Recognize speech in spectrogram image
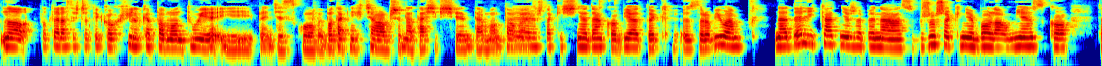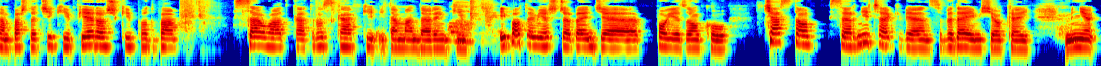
No, to teraz jeszcze tylko chwilkę pomontuję i będzie z głowy, bo tak nie chciałam przy Natasi w święta montować. Ja już takie śniadanko, obiadek zrobiłam na delikatnie, żeby nas brzuszek nie bolał, mięsko, tam paszteciki, pierożki po dwa, sałatka, truskawki i tam mandarynki. I potem jeszcze będzie po jedzonku ciasto, serniczek, więc wydaje mi się ok. Mnie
